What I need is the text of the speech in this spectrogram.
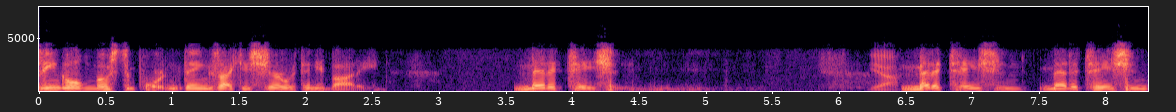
single most important things I can share with anybody. Meditation. Yeah. Meditation, meditation,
